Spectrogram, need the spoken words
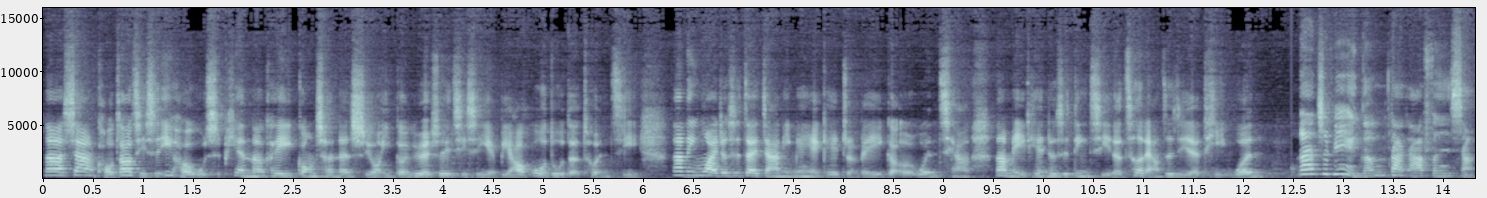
那像口罩其实一盒五十片呢，可以供成人使用一个月，所以其实也不要过度的囤积。那另外就是在家里面也可以准备一个耳温枪，那每天就是定期的测量自己的体温。那这边也跟大家分享，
